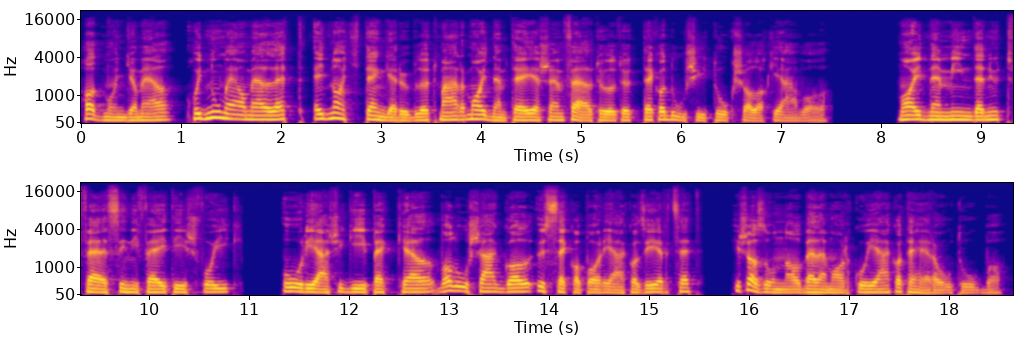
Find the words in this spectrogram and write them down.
Hadd mondjam el, hogy Numea mellett egy nagy tengeröblöt már majdnem teljesen feltöltöttek a dúsítók salakjával. Majdnem mindenütt felszíni fejtés folyik, óriási gépekkel, valósággal összekaparják az ércet, és azonnal belemarkolják a teherautókba.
